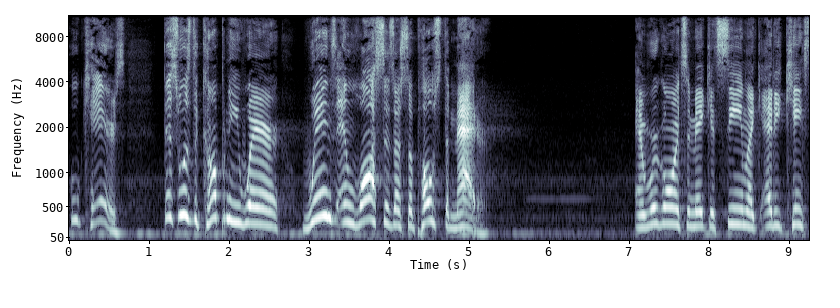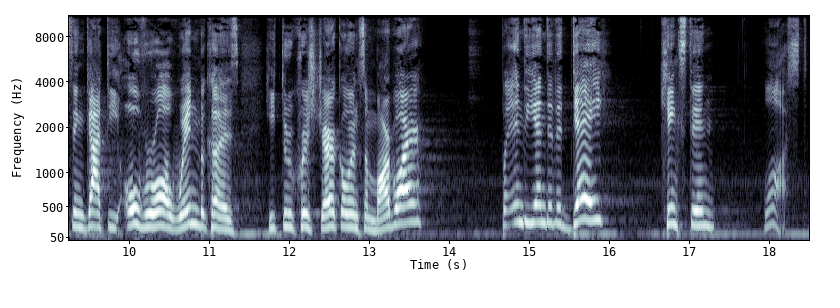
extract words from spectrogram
Who cares? This was the company where wins and losses are supposed to matter. And we're going to make it seem like Eddie Kingston got the overall win because he threw Chris Jericho in some barbed wire. But in the end of the day, Kingston lost.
